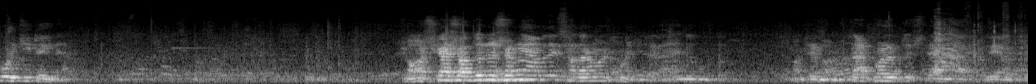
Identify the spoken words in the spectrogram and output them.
পরিচিতই না। সংস্কার শব্দটার সঙ্গে আমাদের সাধারণ মানুষ পরিচিত মানুষের মানুষ তারপরে তো।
